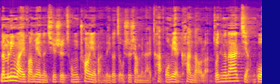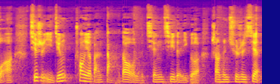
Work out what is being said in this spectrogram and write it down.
那么另外一方面呢，其实从创业板的一个走势上面来看，我们也看到了，昨天跟大家讲过啊，其实已经创业板打到了前期的一个上升趋势线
